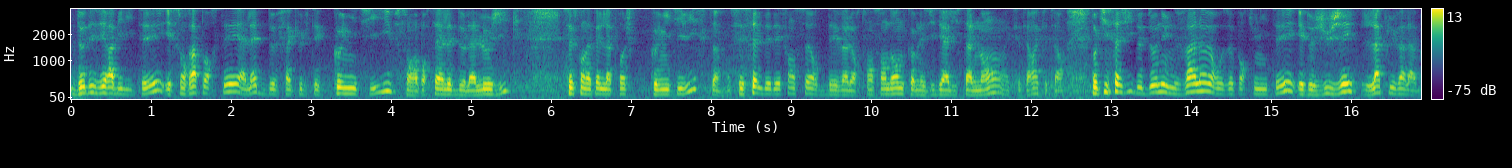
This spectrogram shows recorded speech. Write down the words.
de désirabilité et sont rapportés à l'aide de facultés cognitives, sont rapportés à l'aide de la logique. C'est ce qu'on appelle l'approche cognitiviste, c'est celle des défenseurs des valeurs transcendantes comme les idéalistes allemands, etc. etc. Donc il s'agit de donner une valeur aux opportunités et de juger la plus valable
